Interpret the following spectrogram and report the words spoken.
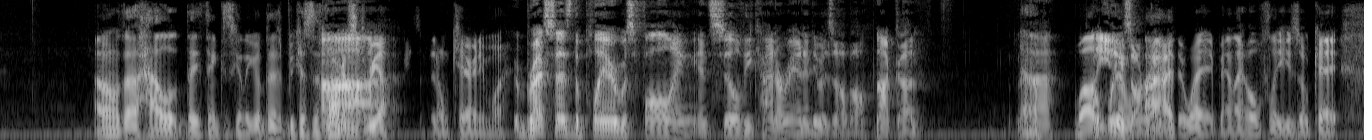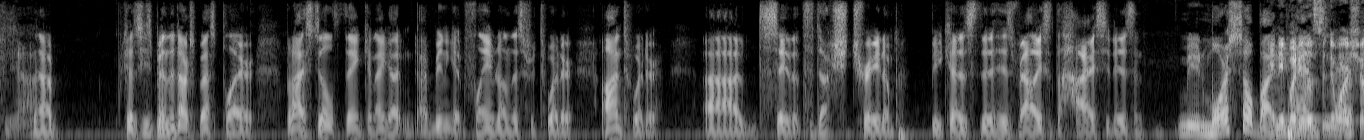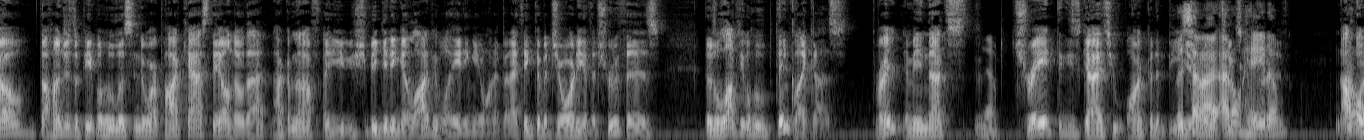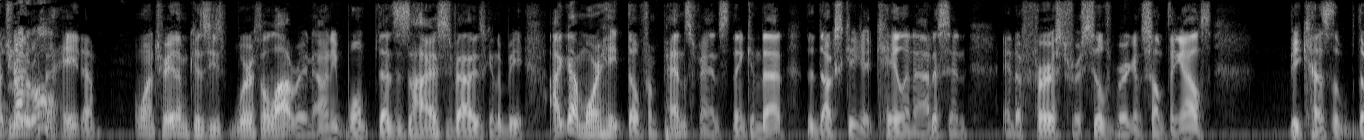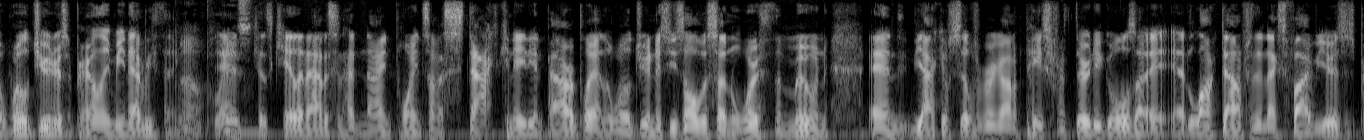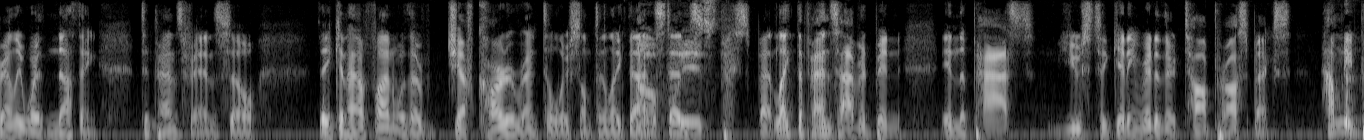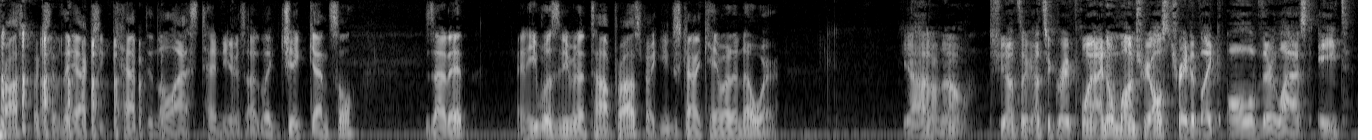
I don't know the how they think is going to go because the Forwards Ah. three up, They don't care anymore. Brett says the player was falling and Sylvie kind of ran into his elbow. Not good. No. Uh, Well, either, he's all right. either way, man. Like hopefully he's okay. yeah. uh, because he's been the Ducks' best player. But I still think, and I got I've been getting flamed on this for Twitter on Twitter uh, to say that the Ducks should trade him because the, his is at the highest it is, and I mean more so by Anybody listen to our show? The hundreds of people who listen to our podcast, they all know that. How come they're not? You, you should be getting a lot of people hating you on it, but I think the majority of the truth is there's a lot of people who think like us, right? I mean, that's Yeah. trade these guys who aren't going to be. Listen, here I- I don't hate competitive. I don't want to trade not him at all. I hate him. I want to trade him because he's worth a lot right now, and he won't. That's the highest his value is going to be. I got more hate though from Pens fans thinking that the Ducks could get Calen Addison and a first for Silfverberg and something else, because the the World Juniors apparently mean everything. Oh, please. Because Calen Addison had nine points on a stacked Canadian power play on the World Juniors, he's all of a sudden worth the moon. And Jakob Silfverberg on a pace for 30 goals uh, at lockdown for the next five years is apparently worth nothing to Pens fans. So they can have fun with a Jeff Carter rental or something like that Oh, instead. please. Spent like the Pens haven't been in the past used to getting rid of their top prospects. How many prospects have they actually kept in the last 10 years? Uh, Like Jake Guentzel? Is that it? And he wasn't even a top prospect. He just kind of came out of nowhere. Yeah, I don't know. Shoot, that's a that's a great point. I know Montreal's traded like all of their last eight.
